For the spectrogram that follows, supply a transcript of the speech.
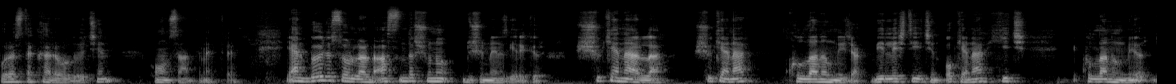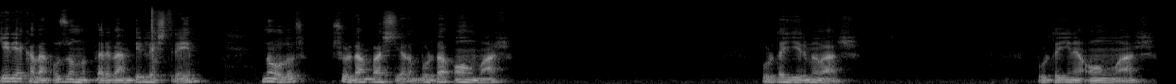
burası da kare olduğu için 10 santimetre. Yani böyle sorularda aslında şunu düşünmeniz gerekiyor. Şu kenarla şu kenar kullanılmayacak. Birleştiği için o kenar hiç kullanılmıyor. Geriye kalan uzunlukları ben birleştireyim. Ne olur? Şuradan başlayalım. Burada 10 var. Burada 20 var. Burada yine 10 var.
